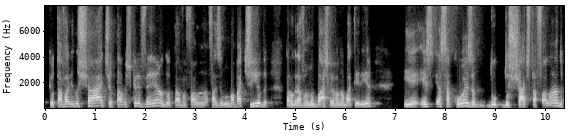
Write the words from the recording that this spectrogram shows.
Porque eu estava ali no chat, eu estava escrevendo, eu estava fazendo uma batida, estava gravando um baixo, gravando uma bateria. E esse, essa coisa do, do chat estar tá falando,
